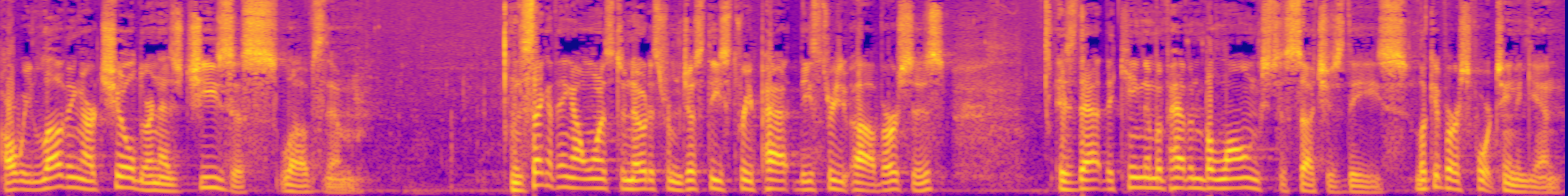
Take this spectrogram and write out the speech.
Are we loving our children as Jesus loves them? And the second thing I want us to notice from just these three, these three uh, verses is that the kingdom of heaven belongs to such as these. Look at verse 14 again.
